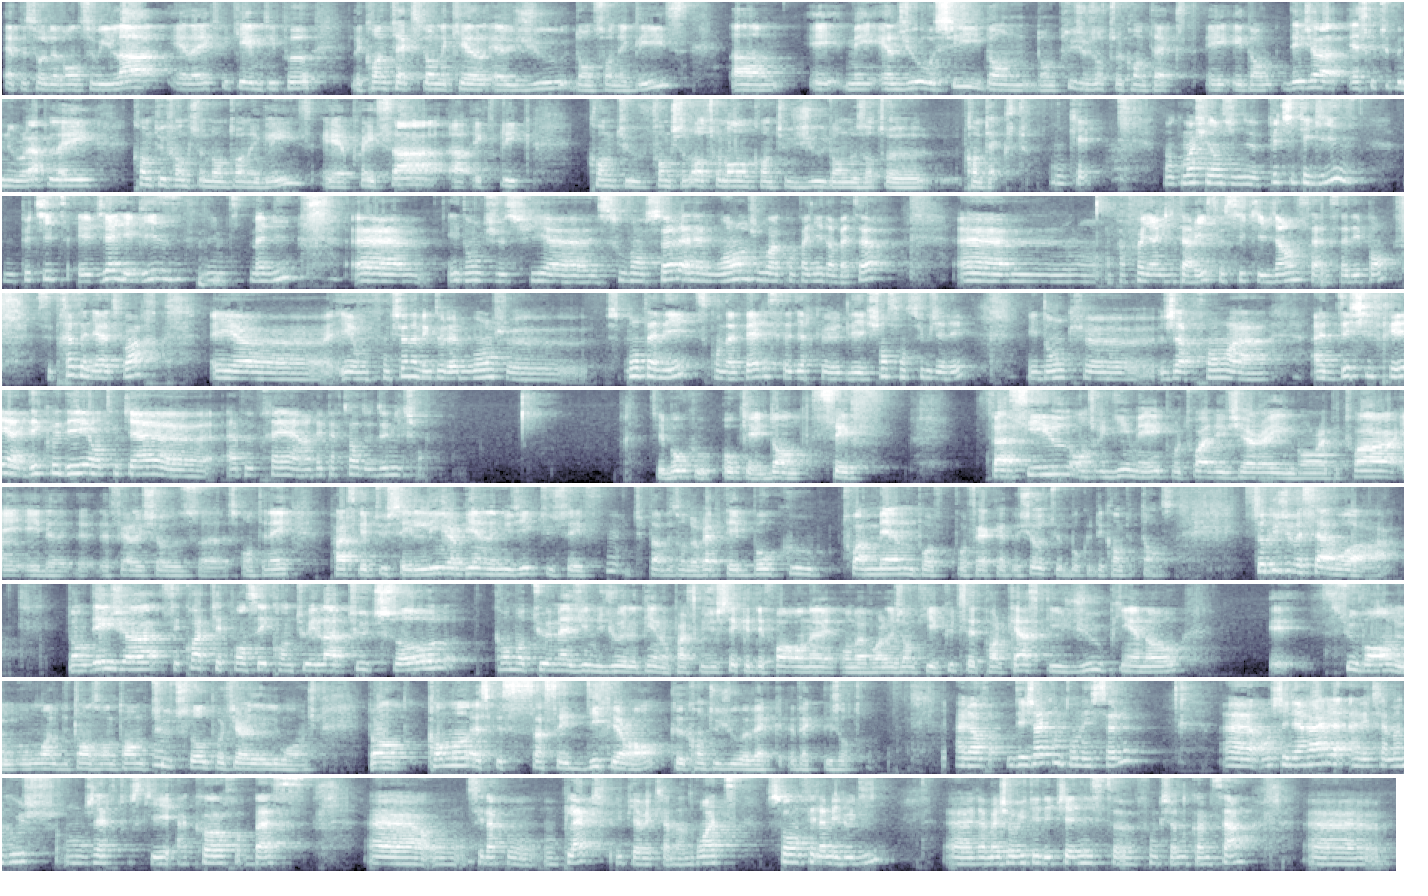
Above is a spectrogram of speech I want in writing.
l'épisode avant celui-là, elle a expliqué un petit peu le contexte dans lequel elle joue dans son église. Euh, mais elle joue aussi dans, dans plusieurs autres contextes. Et, donc, déjà, est-ce que tu peux nous rappeler comment tu fonctionnes dans ton église? Et après ça, euh, explique comment tu fonctionnes autrement quand tu joues dans les autres contextes. Ok. Donc, moi, je suis dans une petite église une petite et vieille église, une petite mamie. Euh, et donc, je suis euh, souvent seule à la louange ou accompagnée d'un batteur. Euh, parfois, il y a un guitariste aussi qui vient, ça, dépend. C'est très aléatoire. Et, et, on fonctionne avec de la louange spontanée, ce qu'on appelle, c'est-à-dire que les chants sont suggérés. Et donc, j'apprends à, à, déchiffrer, à décoder, en tout cas, à peu près un répertoire de 2000 chants. C'est beaucoup. OK. Donc, c'est facile, entre guillemets, pour toi de gérer un bon répertoire et, de, faire les choses euh, spontanées parce que tu sais lire bien la musique, tu sais, tu n'as pas besoin de répéter beaucoup toi-même pour, pour, faire quelque chose, tu as beaucoup de compétences. Ce que je veux savoir, donc déjà, c'est quoi tes pensées quand tu es là toute seule? Comment tu imagines jouer le piano? Parce que je sais que des fois, on, on va voir les gens qui écoutent ce podcast qui jouent piano. Et souvent, ou au moins de temps en temps, tout seul pour gérer le louange. Donc, comment est-ce que ça c'est différent que quand tu joues avec, avec les autres? Alors, déjà, quand on est seul, euh, en général, avec la main gauche, on gère tout ce qui est accord, basse. Euh, c'est là qu'on plaque. Et puis avec la main droite, soit on fait la mélodie. Euh, la majorité des pianistes fonctionnent comme ça.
